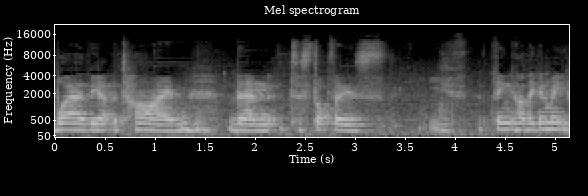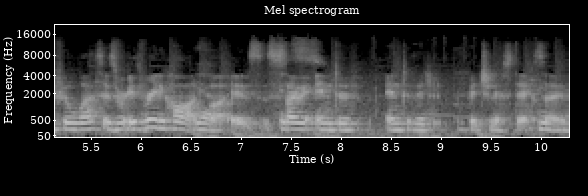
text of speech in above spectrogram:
worthy at the time, mm-hmm. then to stop those you think are they're going to make you feel worse? It's, it's really hard, Yeah. but it's so It's- indiv- individualistic. So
